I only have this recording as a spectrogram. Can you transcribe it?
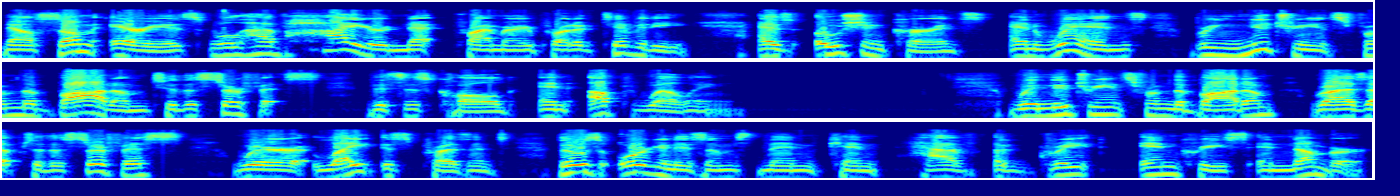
Now, some areas will have higher net primary productivity as ocean currents and winds bring nutrients from the bottom to the surface. This is called an upwelling. When nutrients from the bottom rise up to the surface, where light is present, those organisms then can have a great increase in number,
